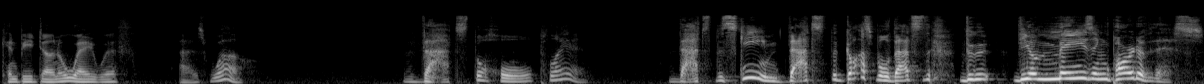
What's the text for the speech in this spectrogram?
can be done away with as well. That's the whole plan. That's the scheme. That's the gospel. That's the, the, the, amazing part of this.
